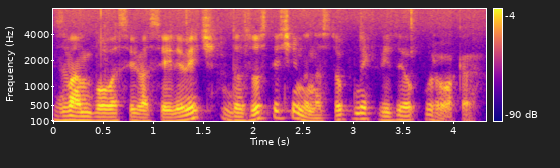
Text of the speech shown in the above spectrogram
З вами був Василь Васильович. До зустрічі на наступних відеоуроках.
